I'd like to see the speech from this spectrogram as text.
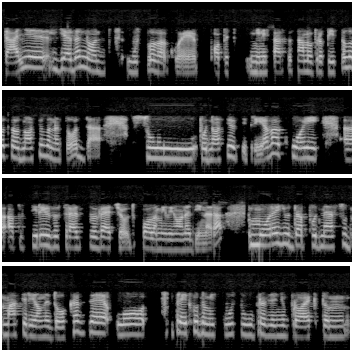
Dalje, jedan od uslova koje je opet ministarstvo samo propisalo se odnosilo na to da su podnosioci prijava koji a, apliciraju za sredstva veće od pola miliona dinara moraju da podnesu materijalne dokaze o prethodnom iskustvu u upravljanju projektom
